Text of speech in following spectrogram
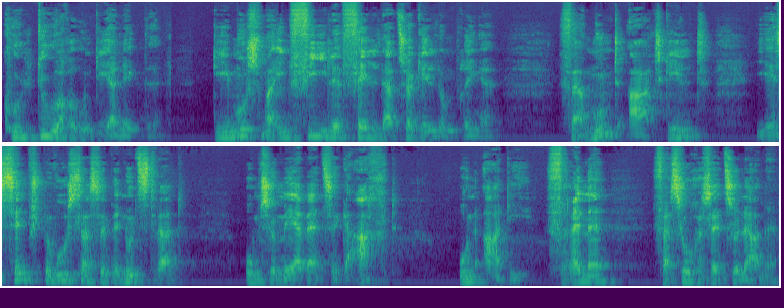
Kulturen und Dialekte. Die muss man in viele Felder zur Geltung bringen. Für Mundart gilt, Je selbstbewusster sie benutzt wird, umso mehr wird sie geachtet und auch die Fremde versuchen sie zu lernen.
